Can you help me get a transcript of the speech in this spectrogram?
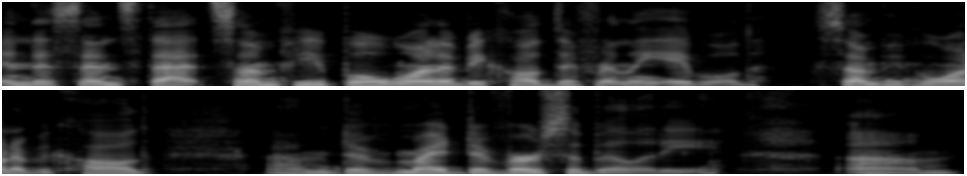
in the sense that some people want to be called differently abled. Some people want to be called um, my diverse ability. Um,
